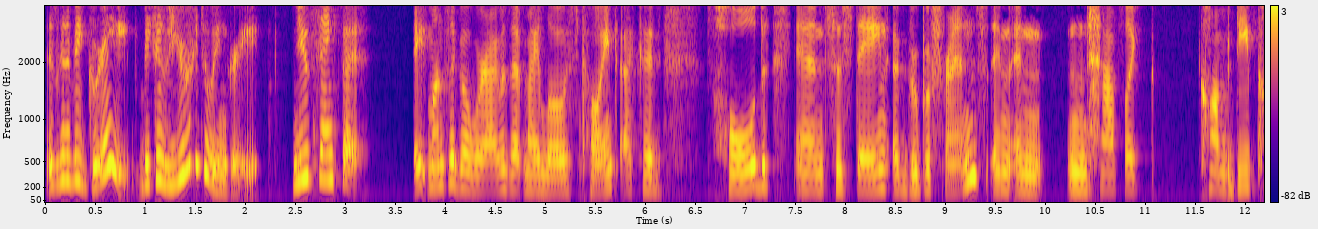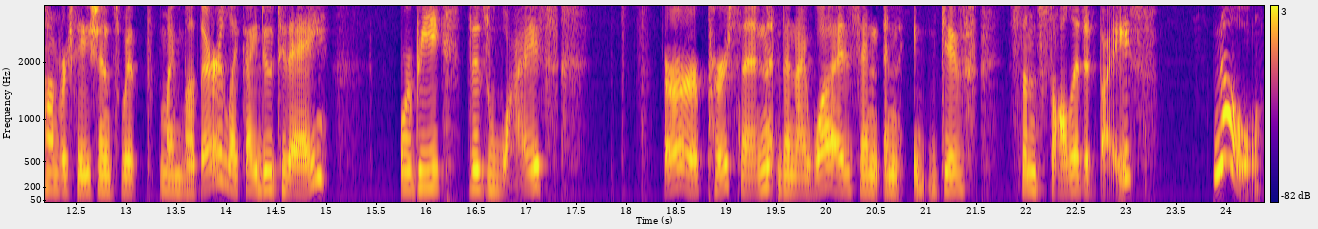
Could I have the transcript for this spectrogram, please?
is going to be great because you're doing great. You think that eight months ago, where I was at my lowest point, I could hold and sustain a group of friends and, and, and have like com- deep conversations with my mother like I do today or be this wise er person than I was and, and give some solid advice. No.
